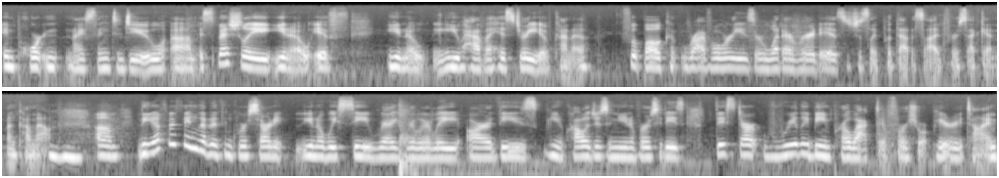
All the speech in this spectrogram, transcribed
important, nice thing to do, um, especially you know if you know you have a history of kind of football rivalries or whatever it is. It's just like put that aside for a second and come out. Mm-hmm. Um, the other thing that I think we're starting, you know, we see regularly are these, you know, colleges and universities. They start really being proactive for a short period of time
